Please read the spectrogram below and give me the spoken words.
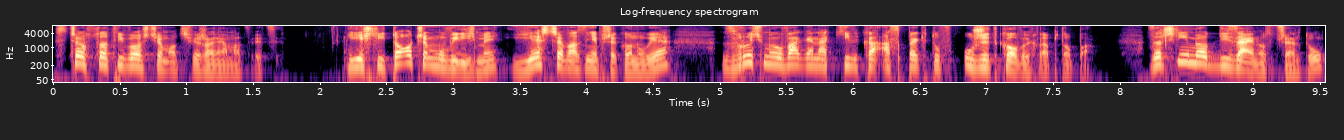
z częstotliwością odświeżania matrycy. Jeśli to, o czym mówiliśmy, jeszcze Was nie przekonuje, zwróćmy uwagę na kilka aspektów użytkowych laptopa. Zacznijmy od designu sprzętu.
